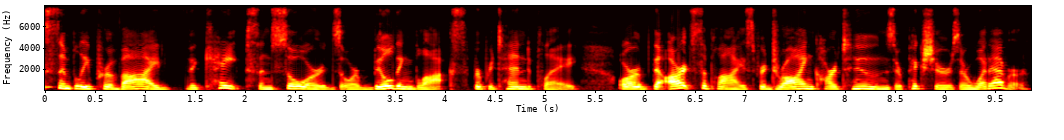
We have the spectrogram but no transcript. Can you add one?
simply provide the capes and swords or building blocks for pretend play, or the art supplies for drawing cartoons or pictures or whatever.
